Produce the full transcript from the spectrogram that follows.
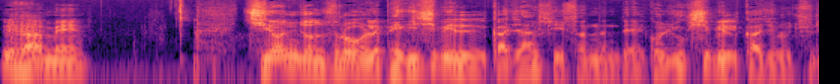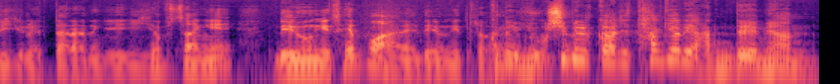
예. 그다음에 지연 전수를 원래 120일까지 할 수 있었는데 그걸 60일까지로 줄이기로 했다라는 게 이 협상의 내용의 세부 안에 내용이 들어가는 근데 겁니다. 60일까지 타결이 안 되면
